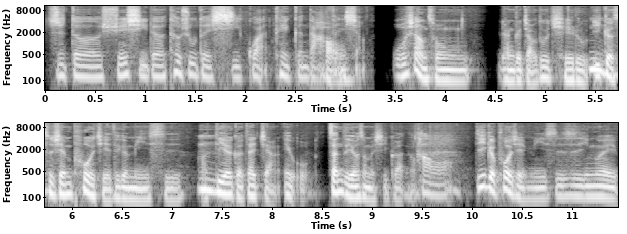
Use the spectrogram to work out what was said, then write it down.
值得学习的特殊的习惯可以跟大家分享？我想从。两个角度切入，一个是先破解这个迷思，嗯、第二个再讲，哎，我真的有什么习惯哦？好哦，第一个破解迷思，是因为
